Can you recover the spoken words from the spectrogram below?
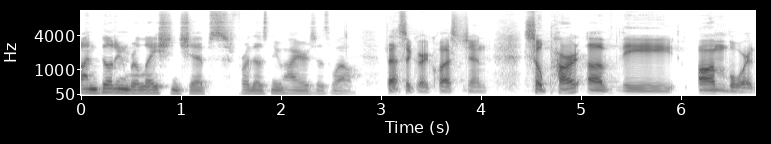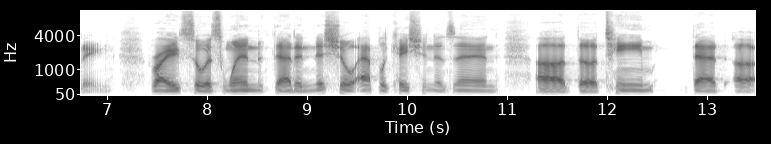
on building relationships for those new hires as well? That's a great question. So, part of the onboarding, right? So, it's when that initial application is in, uh, the team that uh,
